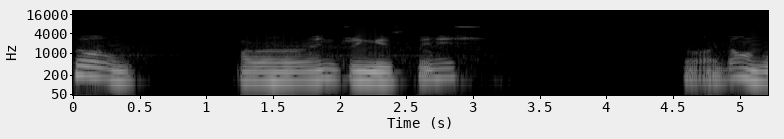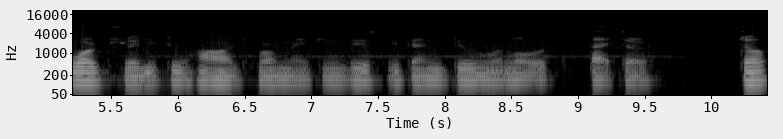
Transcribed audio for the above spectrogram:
so our rendering is finished. So I don't work really too hard for making this. You can do a lot better stuff.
